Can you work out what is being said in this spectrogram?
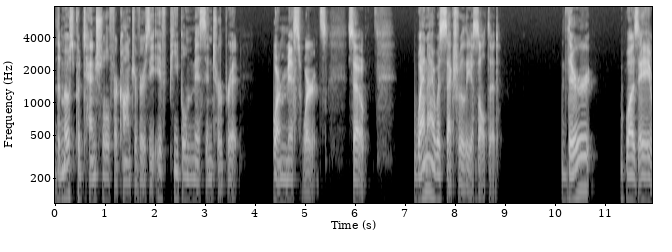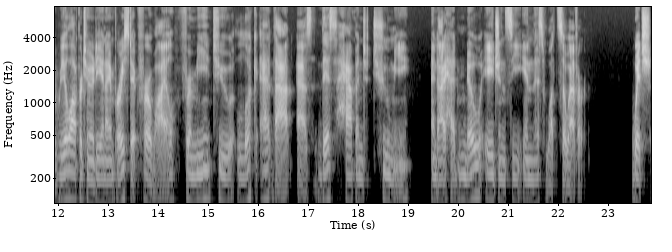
the most potential for controversy if people misinterpret or miss words. So when I was sexually assaulted there was a real opportunity and I embraced it for a while for me to look at that as this happened to me and I had no agency in this whatsoever, which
